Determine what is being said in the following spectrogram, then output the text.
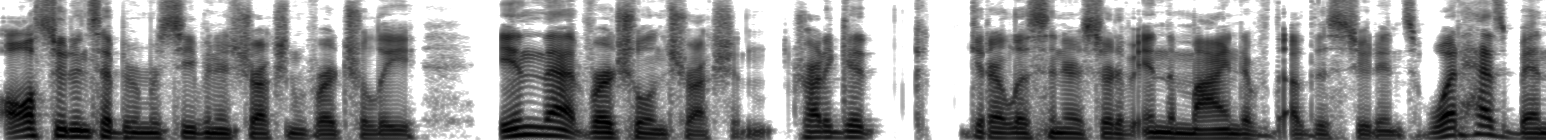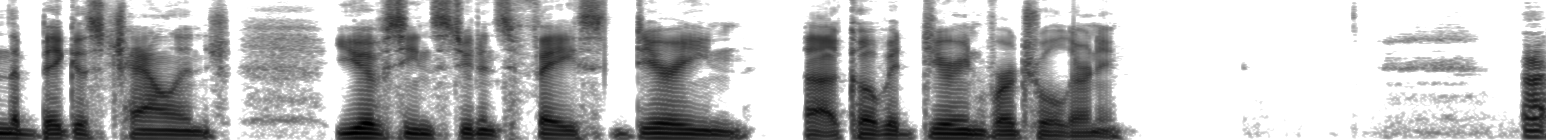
All students have been receiving instruction virtually. In that virtual instruction, try to get get our listeners sort of in the mind of of the students. What has been the biggest challenge you have seen students face during uh, COVID, during virtual learning? I,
